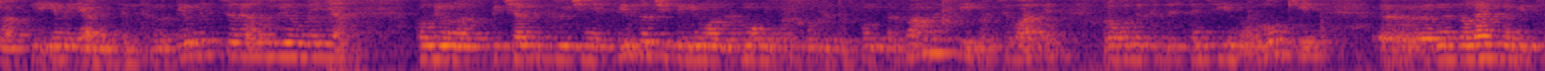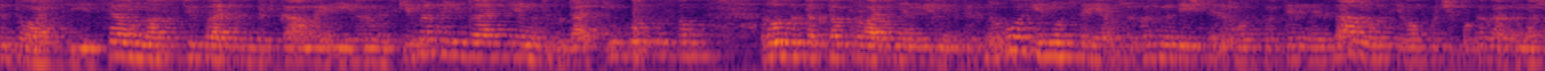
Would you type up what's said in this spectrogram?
у нас є і наявність альтернативних джерел живлення. Коли у нас під час відключення світла вчителі мали змогу приходити в пункт незламності і працювати, проводити дистанційно уроки незалежно від ситуації. Це у нас співпраця з батьками і громадськими організаціями, депутатським корпусом, розвиток та впровадження новітних технологій. Ну це я вже косметичний ремонт спортивної зали. Ось я вам хочу показати нашу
